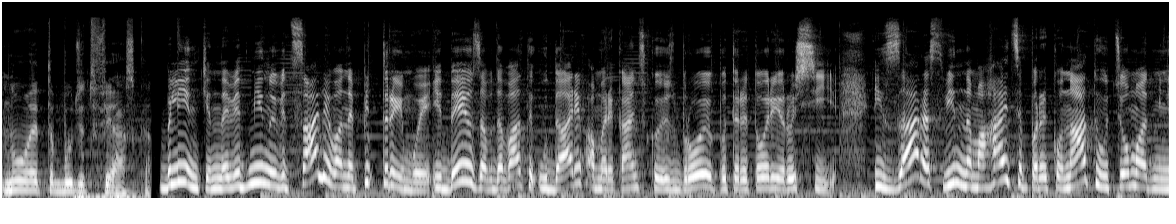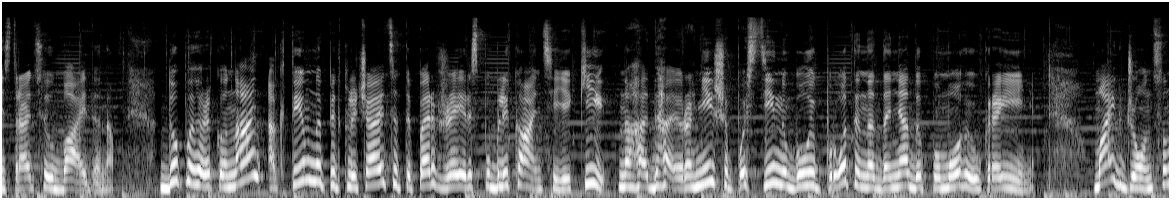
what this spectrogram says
Ну, это будет фиаско. Блінкін, на відміну від Салівана, підтримує ідею завдавати ударів американською зброєю по території Росії. І зараз він намагається переконати у цьому адміністрацію Байдена. До переконань активно підключаються тепер вже і республіканці, які нагадаю раніше постійно були проти надання допомоги Україні. Майк Джонсон,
